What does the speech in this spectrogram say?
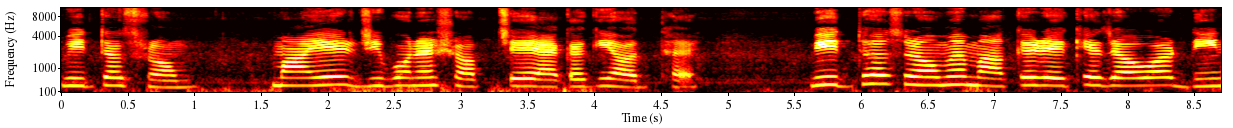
বৃদ্ধাশ্রম, মায়ের জীবনের সবচেয়ে একাকী অধ্যায়। বৃদ্ধাশ্রমে মাকে রেখে যাওয়ার দিন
